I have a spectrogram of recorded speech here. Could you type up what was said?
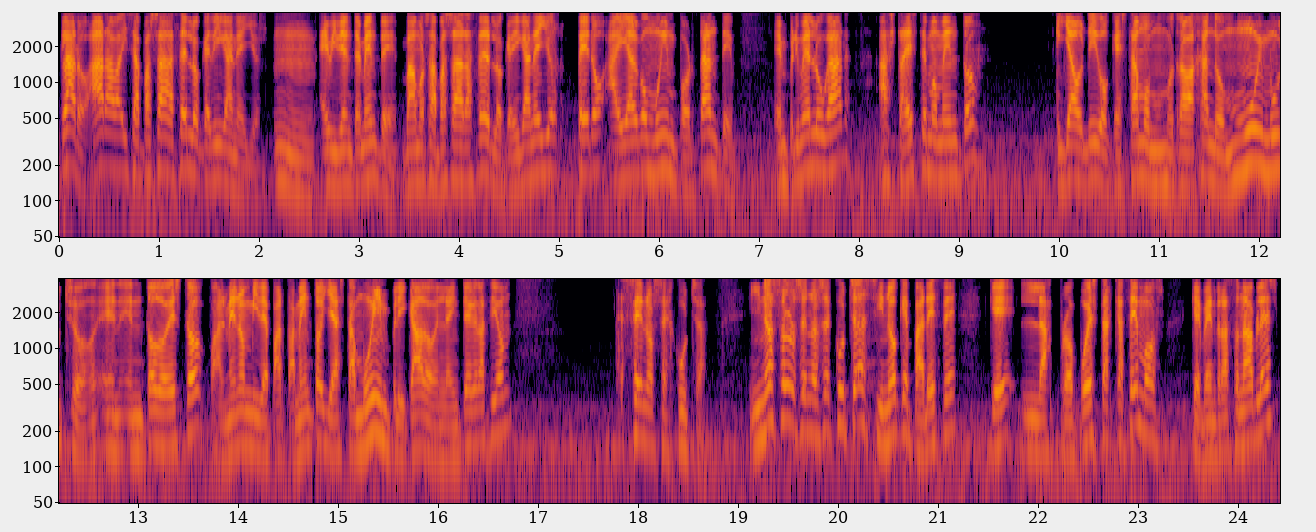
Claro, ahora vais a pasar a hacer lo que digan ellos. Mm, evidentemente, vamos a pasar a hacer lo que digan ellos, pero hay algo muy importante. En primer lugar, hasta este momento, y ya os digo que estamos trabajando muy mucho en, en todo esto, al menos mi departamento ya está muy implicado en la integración, se nos escucha. Y no solo se nos escucha, sino que parece que las propuestas que hacemos, que ven razonables,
